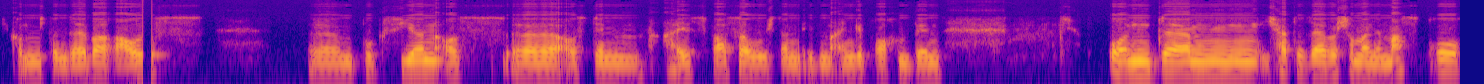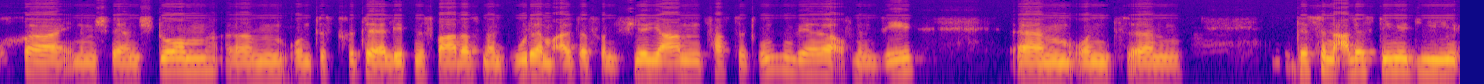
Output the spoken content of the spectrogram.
Ich komme mich dann selber raus äh, buxieren aus, äh, aus dem Eiswasser, wo ich dann eben eingebrochen bin. Und ähm, ich hatte selber schon mal einen Mastbruch äh, in einem schweren Sturm. Ähm, und das dritte Erlebnis war, dass mein Bruder im Alter von vier Jahren fast ertrunken wäre auf einem See. Ähm, und ähm, das sind alles Dinge, die,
